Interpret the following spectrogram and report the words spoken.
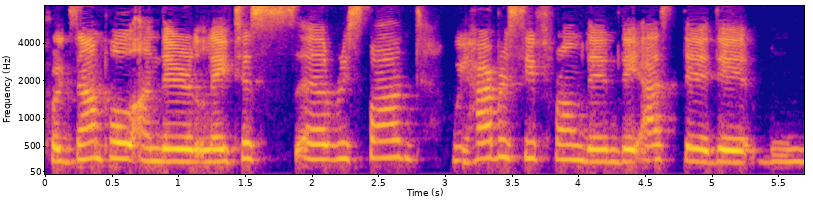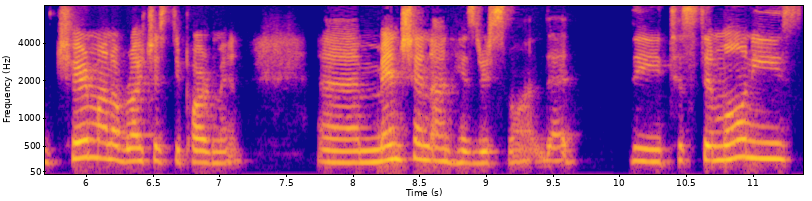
For example on their latest uh, response we have received from them they asked the, the chairman of righteous department uh, mentioned on his response that the testimonies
